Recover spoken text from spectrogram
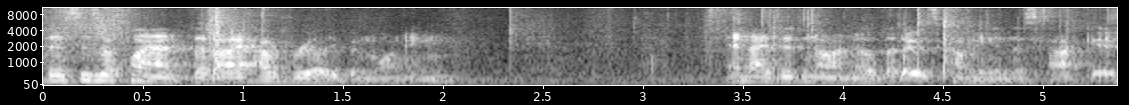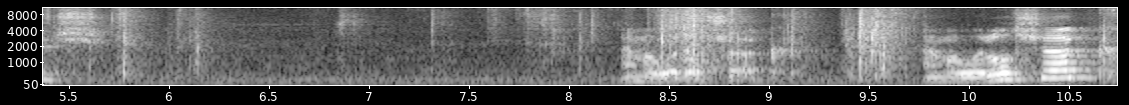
This is a plant that I have really been wanting. And I did not know that it was coming in this package. I'm a little shook. I'm a little shook.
